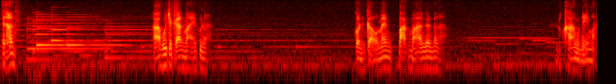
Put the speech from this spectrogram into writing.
ไอ้ท่านหาผู้จัดการมาให้กูหน่อยคนเก่าแม่งปากหมาเกินไปละลูกค้ากูหนีหมด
